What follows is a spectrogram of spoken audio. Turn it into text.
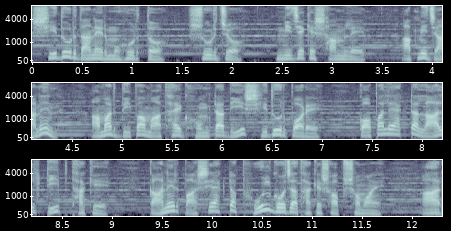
সিঁদুর দানের মুহূর্ত। সূর্য নিজেকে সামলে, আপনি জানেন, আমার দীপা মাথায় ঘোমটা দিয়ে সিঁদুর পরে। কপালে একটা লাল টিপ থাকে, কানের পাশে একটা ফুল গোজা থাকে সব সময়, আর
